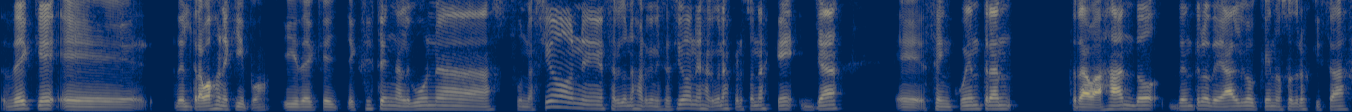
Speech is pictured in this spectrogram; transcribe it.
de que eh, del trabajo en equipo y de que existen algunas fundaciones, algunas organizaciones, algunas personas que ya eh, se encuentran trabajando dentro de algo que nosotros quizás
